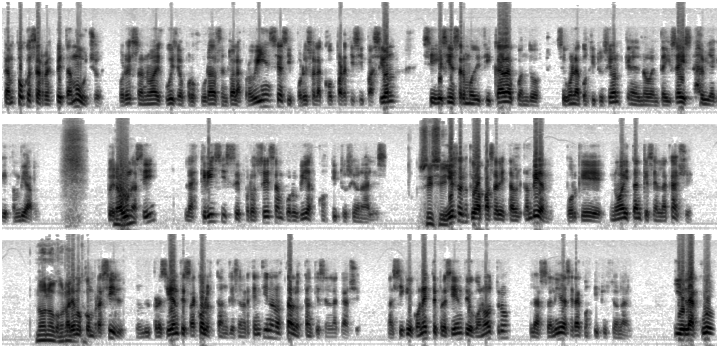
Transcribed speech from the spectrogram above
tampoco se respeta mucho. Por eso no hay juicio por jurados en todas las provincias y por eso la coparticipación sigue sin ser modificada cuando, según la Constitución, en el 96 había que cambiarla. Pero aún así, las crisis se procesan por vías constitucionales. Sí, sí. Y eso es lo que va a pasar esta vez también, porque no hay tanques en la calle. No, no, Comparemos con Brasil, donde el presidente sacó los tanques. En Argentina no están los tanques en la calle. Así que con este presidente o con otro, la salida será constitucional. Y el acuerdo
